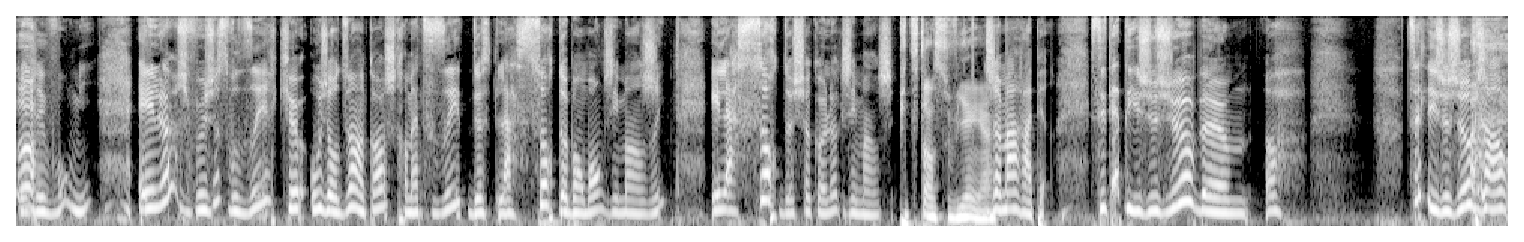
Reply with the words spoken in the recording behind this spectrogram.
et Ah! j'ai vomi. Et là, je veux juste vous dire qu'aujourd'hui encore, je suis traumatisée de la sorte de bonbons que j'ai mangé et la sorte de chocolat que j'ai mangé. Puis tu t'en souviens, hein? Je m'en rappelle. C'était des jujubes. euh, oh. Tu sais, les jujubes, genre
